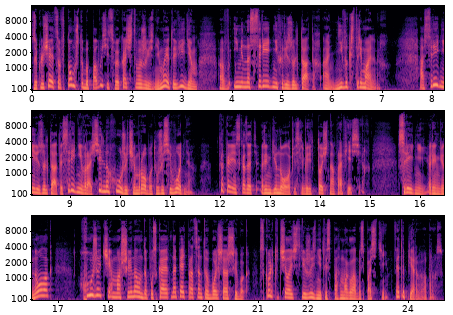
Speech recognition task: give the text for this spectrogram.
заключается в том, чтобы повысить свое качество жизни. И мы это видим в именно средних результатах, а не в экстремальных. А средние результаты, средний врач сильно хуже, чем робот уже сегодня. Как сказать рентгенолог, если говорить точно о профессиях. Средний рентгенолог – хуже, чем машина, он допускает на 5% больше ошибок. Сколько человеческих жизней ты смогла бы спасти? Это первый вопрос.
